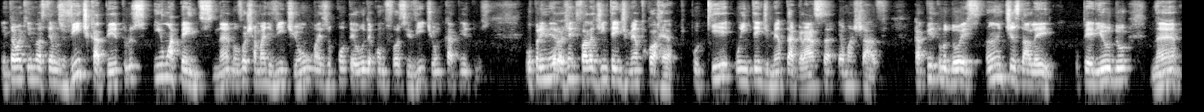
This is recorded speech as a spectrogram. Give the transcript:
então, aqui nós temos 20 capítulos e um apêndice, né? não vou chamar de 21, mas o conteúdo é como se fosse 21 capítulos. O primeiro, a gente fala de entendimento correto, porque o entendimento da graça é uma chave. Capítulo 2, antes da lei, o período, né,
